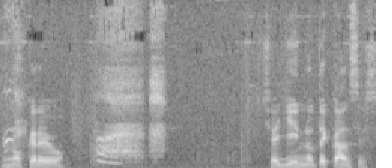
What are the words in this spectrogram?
No creo. Si allí no te canses.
